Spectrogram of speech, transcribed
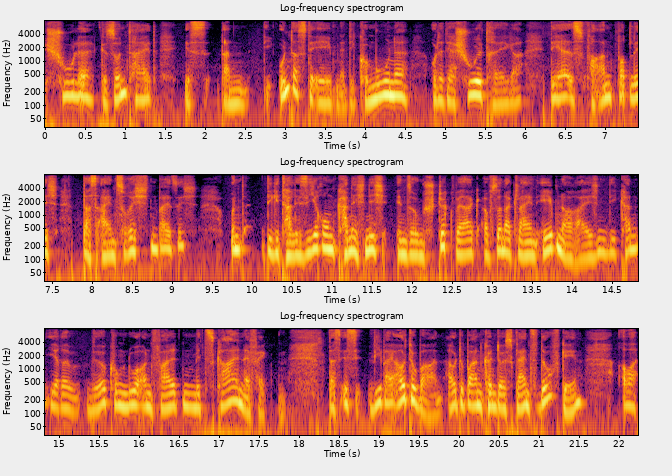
Schule, Gesundheit ist dann die unterste Ebene, die Kommune oder der Schulträger, der ist verantwortlich, das einzurichten bei sich und Digitalisierung kann ich nicht in so einem Stückwerk auf so einer kleinen Ebene erreichen. Die kann ihre Wirkung nur entfalten mit Skaleneffekten. Das ist wie bei Autobahnen. Autobahnen können durchs kleinste Dorf gehen, aber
